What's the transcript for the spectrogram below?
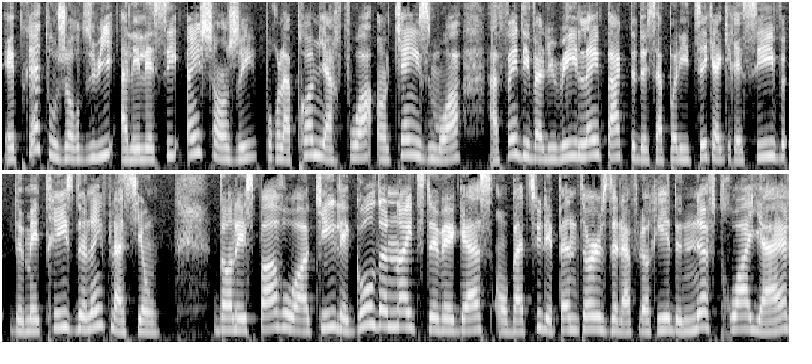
est prête aujourd'hui à les laisser inchangés pour la première fois en 15 mois afin d'évaluer l'impact de sa politique agressive de maîtrise de l'inflation. Dans les sports au hockey, les Golden Knights de Vegas ont battu les Panthers de la Floride 9-3 hier,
